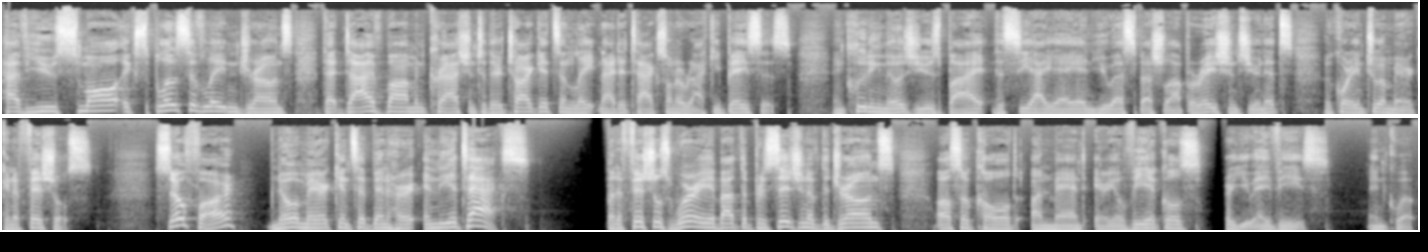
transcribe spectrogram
have used small explosive laden drones that dive bomb and crash into their targets in late night attacks on Iraqi bases, including those used by the CIA and U.S. Special Operations units, according to American officials. So far, no Americans have been hurt in the attacks. But officials worry about the precision of the drones, also called unmanned aerial vehicles or UAVs. End quote.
